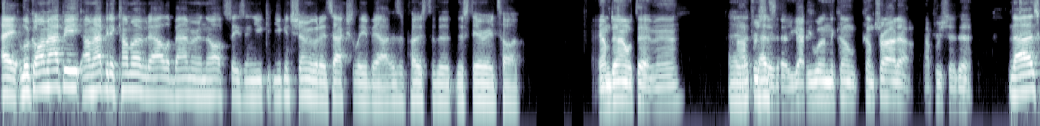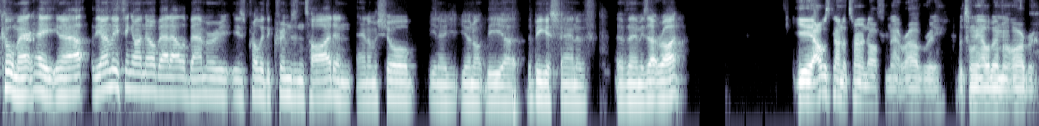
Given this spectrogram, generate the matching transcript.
hey, look, I'm happy. I'm happy to come over to Alabama in the off season. You can, you can show me what it's actually about, as opposed to the the stereotype. Hey, I'm down with that, man. I appreciate that. You got to be willing to come come try it out. I appreciate that. No, that's cool, man. Hey, you know, the only thing I know about Alabama is probably the Crimson Tide, and and I'm sure you know you're not the uh, the biggest fan of of them. Is that right? Yeah, I was kind of turned off from that rivalry between Alabama and Auburn.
